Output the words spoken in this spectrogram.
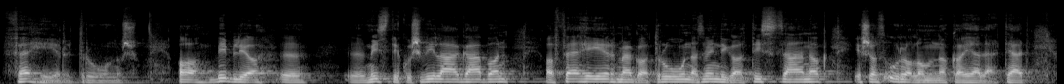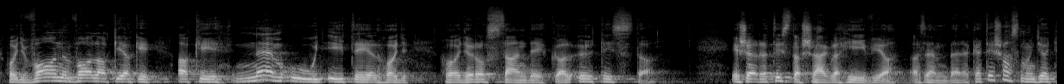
Fehér trónus. A Biblia misztikus világában a fehér meg a trón az mindig a tisztának és az uralomnak a jele. Tehát, hogy van valaki, aki, aki nem úgy ítél, hogy, hogy rossz szándékkal, ő tiszta. És erre tisztaságra hívja az embereket. És azt mondja, hogy,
